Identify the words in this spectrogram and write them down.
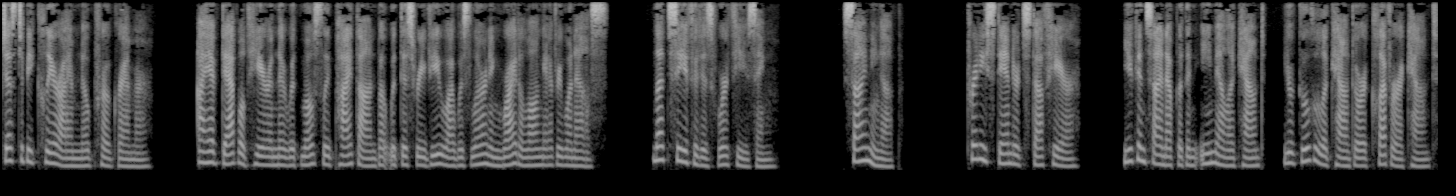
Just to be clear, I am no programmer. I have dabbled here and there with mostly Python, but with this review, I was learning right along everyone else. Let's see if it is worth using. Signing up. Pretty standard stuff here. You can sign up with an email account, your Google account, or a Clever account.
